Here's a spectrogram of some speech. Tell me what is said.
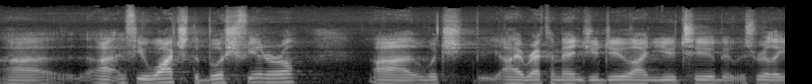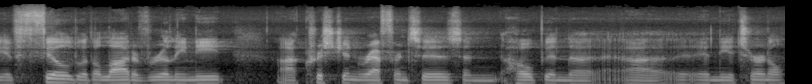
uh, uh, if you watch the Bush funeral, uh, which I recommend you do on YouTube, it was really filled with a lot of really neat uh, Christian references and hope in the, uh, in the eternal.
